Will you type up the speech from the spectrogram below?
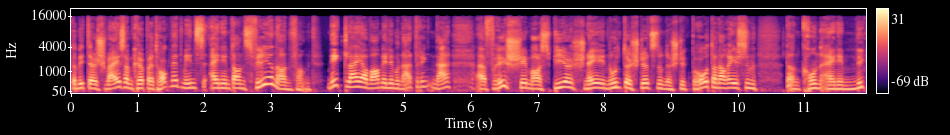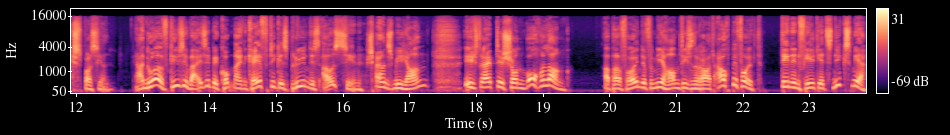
damit der Schweiß am Körper trocknet, wenn es einem dann zu frieren anfängt. Nicht gleich eine warme Limonade trinken, nein, eine frische Maß Bier schnell hinunterstürzen und ein Stück Brot danach essen, dann kann einem nichts passieren. Ja, nur auf diese Weise bekommt man ein kräftiges, blühendes Aussehen. Schauen Sie mich an, ich treibe das schon wochenlang. Ein paar Freunde von mir haben diesen Rat auch befolgt. Denen fehlt jetzt nichts mehr.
